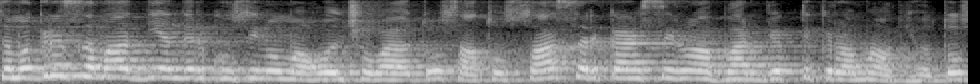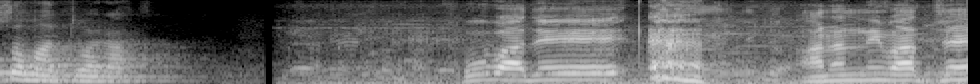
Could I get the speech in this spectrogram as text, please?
સમગ્ર સમાજની અંદર ખુશીનો માહોલ છવાયો હતો. સાથોસાથ સરકારશ્રીનો આભાર વ્યક્ત કરવામાં આવ્યો હતો સમાજ દ્વારા. ખૂબ આજે આનંદની વાત છે.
